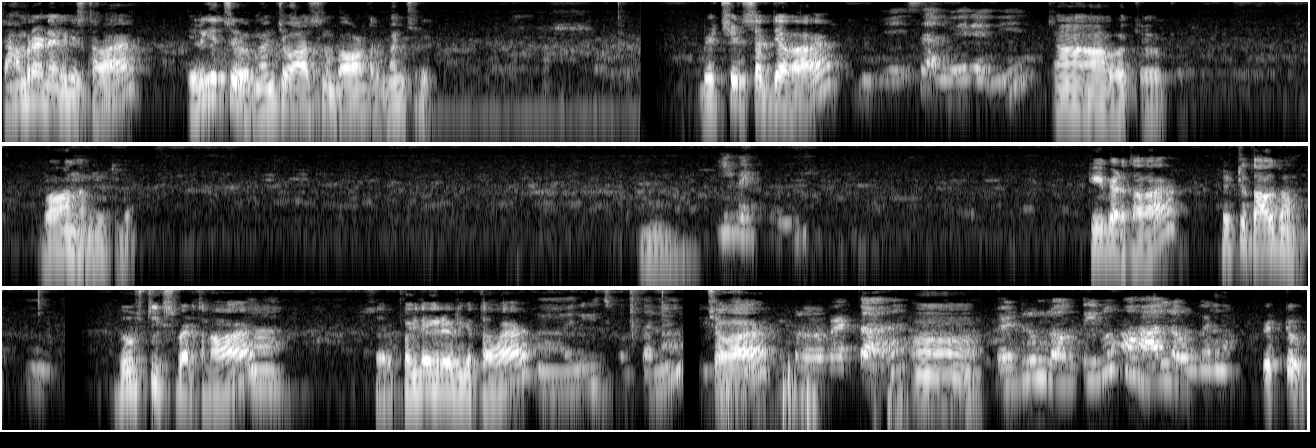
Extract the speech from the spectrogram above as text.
సాంబ్రాణి వెలిగిస్తావా? వెలిగించు మంచి వాసన బాగుంటుంది మంచిది. బెడ్షీట్ సర్దావా? Okay okay. బాగుంది నీట్గా. టీ పెడతావా? పెట్టు తాగుదాం. ధూప్ స్టిక్స్ పెడుతున్నావా? సరే పొయ్యి దగ్గర వెలిగిస్తావా? వెలిగించుకుంటాను. ఇచ్చావా? పెడతా. బెడ్రూమ్లో హాల్లో పెడదాం. పెట్టు.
